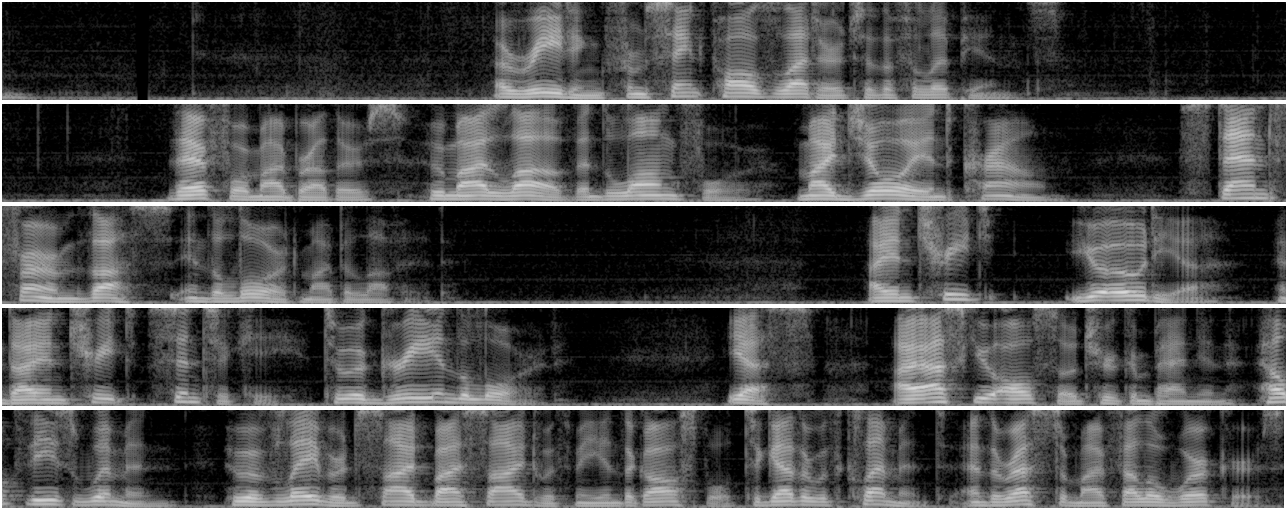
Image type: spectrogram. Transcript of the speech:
A reading from St. Paul's letter to the Philippians. Therefore, my brothers, whom I love and long for, my joy and crown, stand firm thus in the Lord, my beloved. I entreat Euodia and I entreat Syntyche to agree in the Lord. Yes, I ask you also, true companion, help these women who have labored side by side with me in the gospel, together with Clement and the rest of my fellow workers,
